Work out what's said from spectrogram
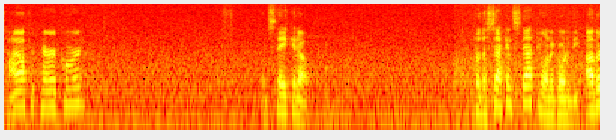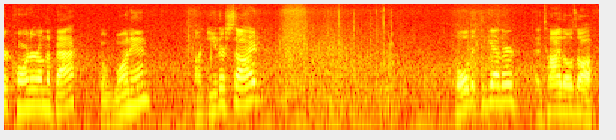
tie off your paracord, and stake it out. For the second step, you want to go to the other corner on the back, go one in on either side, fold it together, and tie those off.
